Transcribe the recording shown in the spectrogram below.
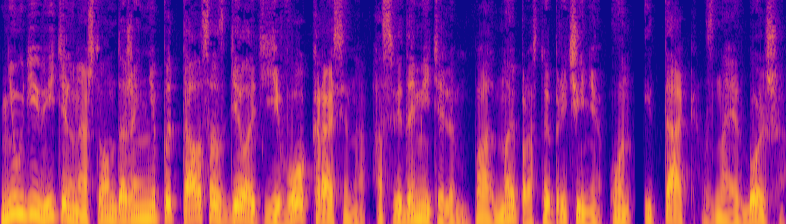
Неудивительно, что он даже не пытался сделать его, Красина, осведомителем по одной простой причине – он и так знает больше.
